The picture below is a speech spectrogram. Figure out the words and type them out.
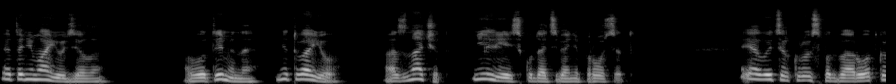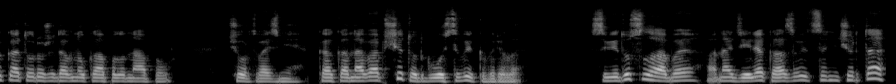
«Это не мое дело». Вот именно, не твое. А значит, не лезь, куда тебя не просят. Я вытер кровь с подбородка, которая уже давно капала на пол. Черт возьми, как она вообще тот гвоздь выковырила. С виду слабая, а на деле, оказывается, ни черта.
